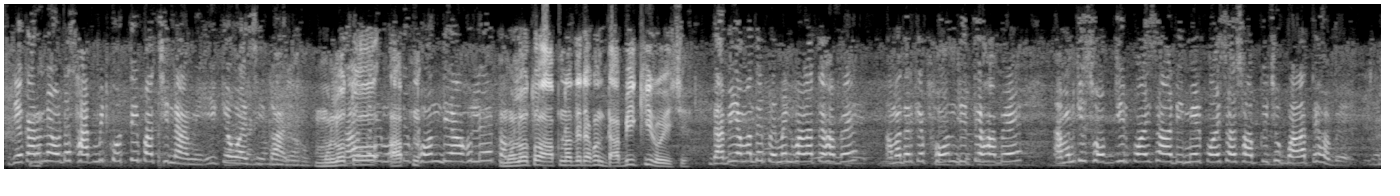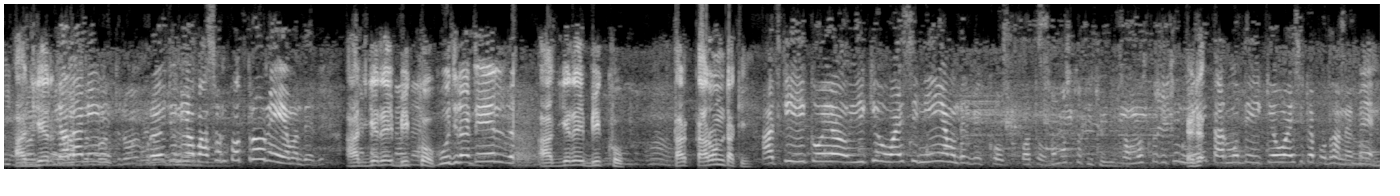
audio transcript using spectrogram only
যে কারণে ওটা সাবমিট করতেই পারছি না আমি এই কেওয়াইসি কাজ। মূলত ফোন দেওয়া হলে মূলত আপনাদের এখন দাবি কি রয়েছে? দাবি আমাদের পেমেন্ট বাড়াতে হবে আমাদেরকে ফোন দিতে হবে এমনকি সবজির পয়সা ডিমের পয়সা সবকিছু বাড়াতে হবে। আজকের জ্বালানির প্রয়োজনীয় বাসনপত্রও নেই আমাদের। আজকের এই বিক্ষোভ গুজরাটের আজকের এই বিক্ষোভ তার কারণটা কি? আজকে ই কেওয়াইসি নিয়েই আমাদের বিক্ষোভ প্রথম। সমস্ত কিছু সমস্ত কিছু নিয়ে তার মধ্যে ই কেওয়াইসিটা প্রধান এখন।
